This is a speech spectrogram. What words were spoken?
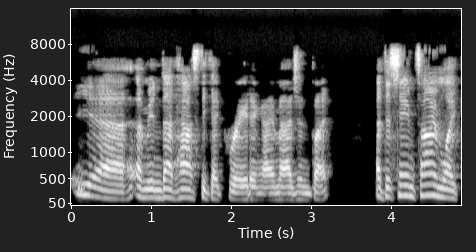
yeah i mean that has to get grating i imagine but at the same time like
